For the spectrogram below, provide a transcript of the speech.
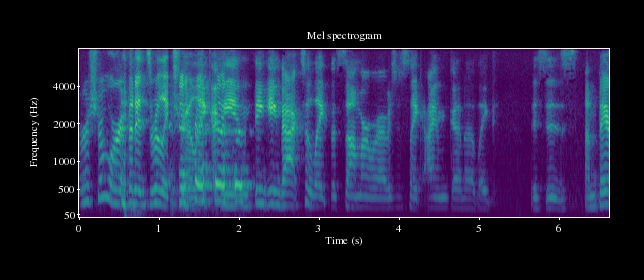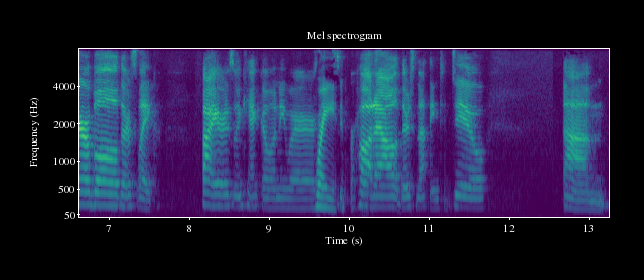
are short, but it's really true. Like, I mean, thinking back to like the summer where I was just like, I'm gonna like, this is unbearable. There's like fires, we can't go anywhere. Right, it's super hot out. There's nothing to do. Um,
